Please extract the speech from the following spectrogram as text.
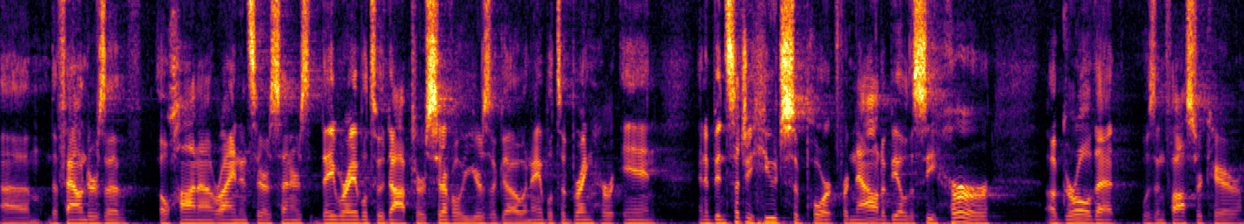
um, the founders of Ohana, Ryan and Sarah Centers, they were able to adopt her several years ago and able to bring her in and have been such a huge support for now to be able to see her, a girl that was in foster care,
